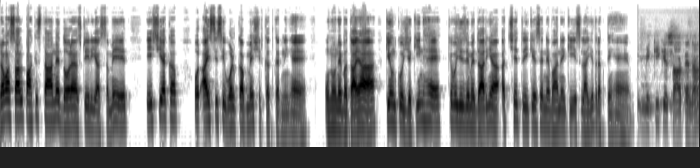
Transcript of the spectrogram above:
رواں سال پاکستان نے دورہ آسٹریلیا سمیت ایشیا کپ اور آئی سی سی ورلڈ کپ میں شرکت کرنی ہے۔ انہوں نے بتایا کہ ان کو یقین ہے کہ وہ یہ ذمہ داریاں اچھے طریقے سے نبھانے کی صلاحیت رکھتے ہیں۔ مکی کے ساتھ ہے نا،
